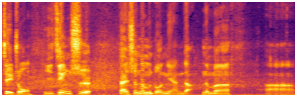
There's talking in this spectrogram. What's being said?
这种已经是诞生那么多年的，那么啊，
